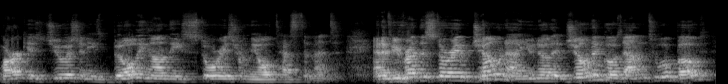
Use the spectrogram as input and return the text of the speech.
Mark is Jewish and he's building on these stories from the Old Testament. And if you've read the story of Jonah, you know that Jonah goes out into a boat.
